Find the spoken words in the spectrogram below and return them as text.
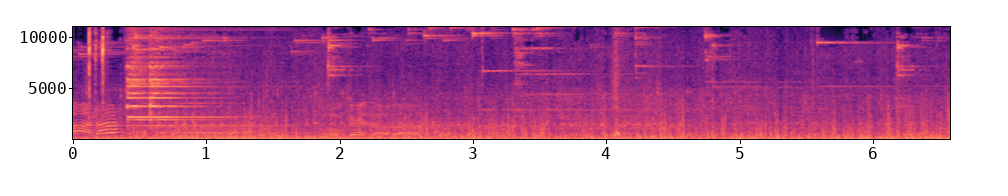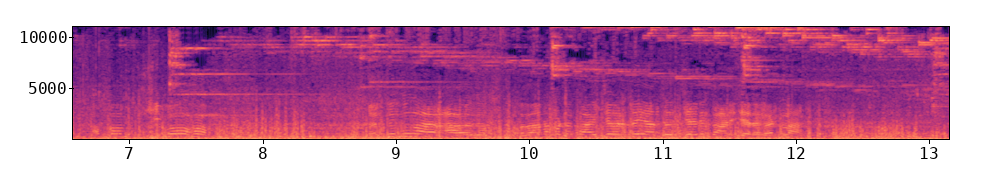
ആ എടാ. ഓക്കെ എന്ന് പറയാം ശിവോഹം എന്തെങ്കിലും പ്രധാനപ്പെട്ട കാഴ്ചകളുടെ ഞാൻ തീർച്ചയായിട്ടും കാണിച്ചു തരാം കേട്ടോ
